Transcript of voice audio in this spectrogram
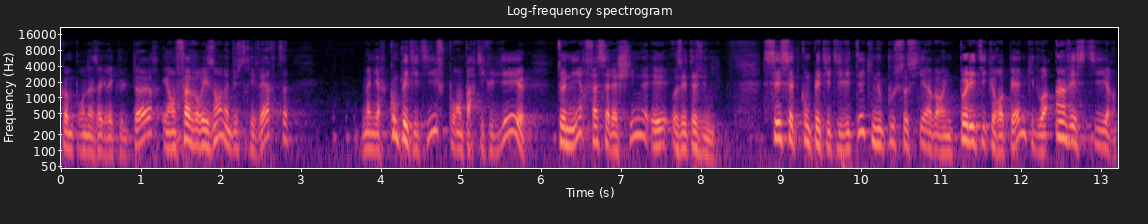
comme pour nos agriculteurs et en favorisant l'industrie verte de manière compétitive pour en particulier tenir face à la Chine et aux États-Unis. C'est cette compétitivité qui nous pousse aussi à avoir une politique européenne qui doit investir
